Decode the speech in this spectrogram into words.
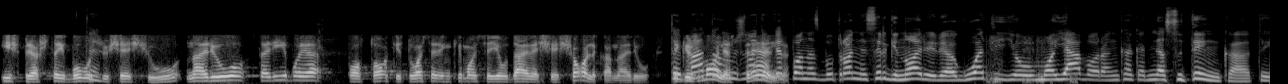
iš prieš tai buvusių šešių narių taryboje, po to kituose rinkimuose jau davė 16 narių. Taip, Taigi matom, žinote, sprendžia. kad ponas Bautronis irgi nori reaguoti, jau mojavo ranka, kad nesutinka. Tai,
